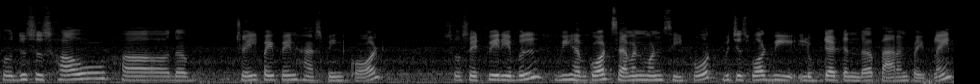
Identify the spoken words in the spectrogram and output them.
So this is how uh, the child pipeline has been called so set variable we have got 71c4 which is what we looked at in the parent pipeline.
